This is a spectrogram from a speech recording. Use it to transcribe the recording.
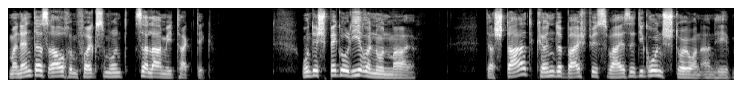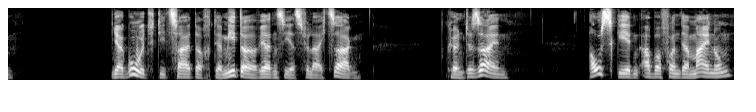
Man nennt das auch im Volksmund Salamitaktik. Und ich spekuliere nun mal. Der Staat könnte beispielsweise die Grundsteuern anheben. Ja gut, die zahlt doch der Mieter, werden Sie jetzt vielleicht sagen. Könnte sein. Ausgehend aber von der Meinung,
